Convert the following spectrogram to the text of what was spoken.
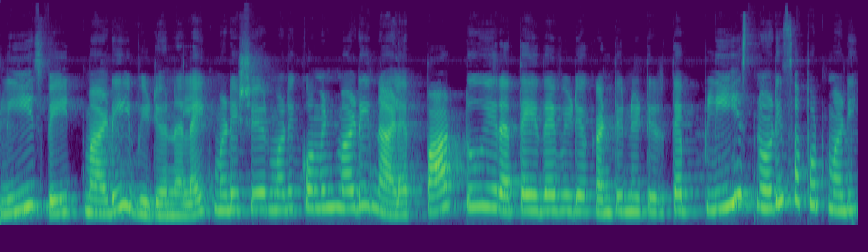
ಪ್ಲೀಸ್ ವೆಯ್ಟ್ ಮಾಡಿ ವಿಡಿಯೋನ ಲೈಕ್ ಮಾಡಿ ಶೇರ್ ಮಾಡಿ ಕಾಮೆಂಟ್ ಮಾಡಿ. ನಾಳೆ ಪಾರ್ಟ್ ಟೂ ಇರತ್ತೆ. ಇದೆ ವಿಡಿಯೋ ಕಂಟಿನ್ಯೂಟಿ ಇರುತ್ತೆ. ಪ್ಲೀಸ್ ನೋಡಿ ಸಪೋರ್ಟ್ ಮಾಡಿ.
